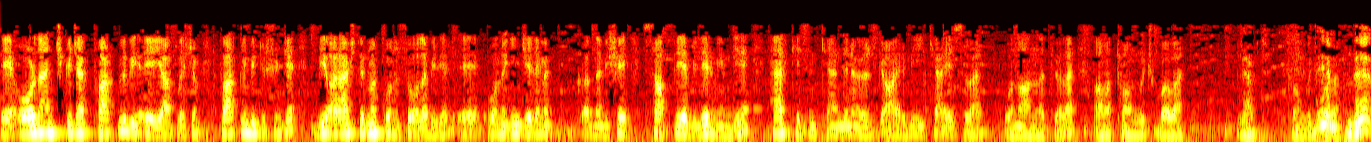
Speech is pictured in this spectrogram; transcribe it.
e, oradan çıkacak farklı bir e, yaklaşım, farklı bir düşünce bir araştırma konusu olabilir. E, onu incelemek adına bir şey saptayabilir miyim diye herkesin kendine özgü ayrı bir hikayesi var. Onu anlatıyorlar. Ama Tonguç baba. Evet. Tonguç baba. Benim de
